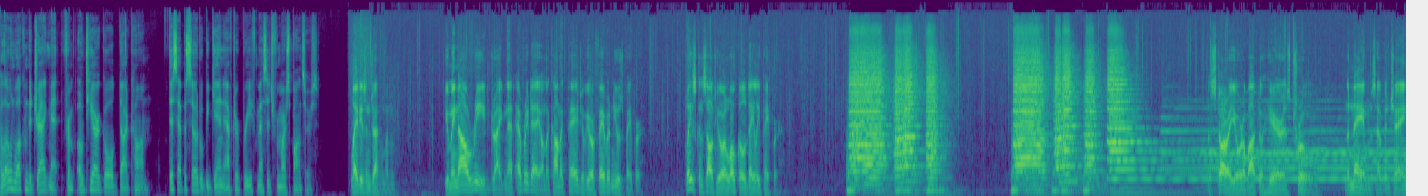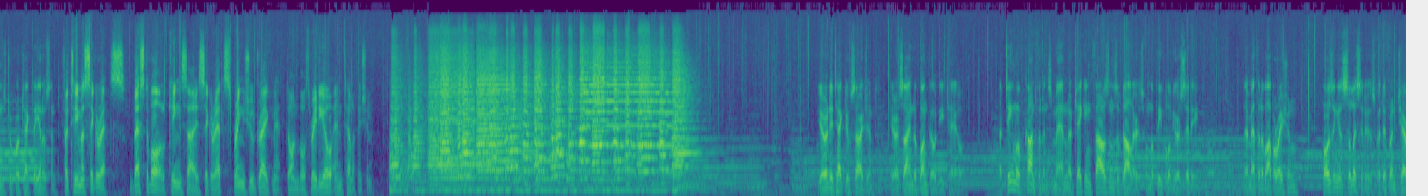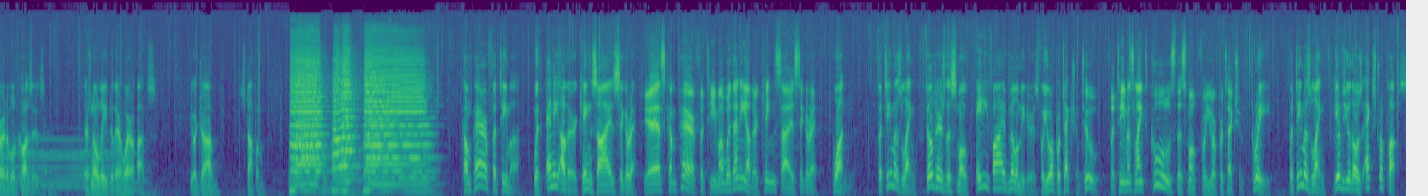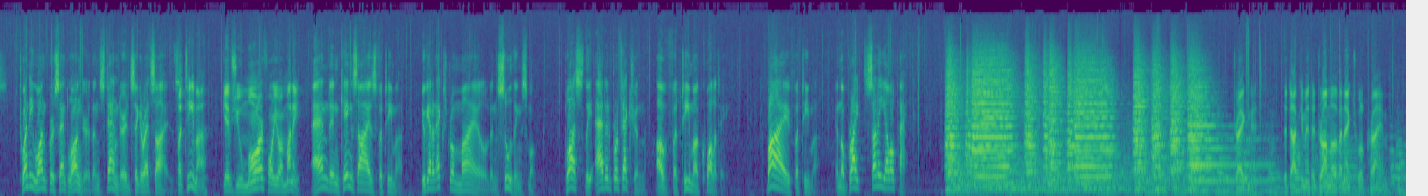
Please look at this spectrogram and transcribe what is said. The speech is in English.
Hello and welcome to Dragnet from OTRGold.com. This episode will begin after a brief message from our sponsors. Ladies and gentlemen, you may now read Dragnet every day on the comic page of your favorite newspaper. Please consult your local daily paper. The story you are about to hear is true. The names have been changed to protect the innocent. Fatima Cigarettes, best of all king size cigarettes, brings you Dragnet on both radio and television. You're a detective sergeant. You're assigned to bunco detail. A team of confidence men are taking thousands of dollars from the people of your city. Their method of operation? Posing as solicitors for different charitable causes. There's no lead to their whereabouts. Your job? Stop them. Compare Fatima with any other king size cigarette. Yes, compare Fatima with any other king size cigarette. One, Fatima's length filters the smoke 85 millimeters for your protection. Two, Fatima's length cools the smoke for your protection. Three, Fatima's length gives you those extra puffs, 21% longer than standard cigarette size. Fatima gives you more for your money. And in king size Fatima, you get an extra mild and soothing smoke, plus the added protection of Fatima quality. Buy Fatima in the bright, sunny yellow pack. Dragnet, the documented drama of an actual crime.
